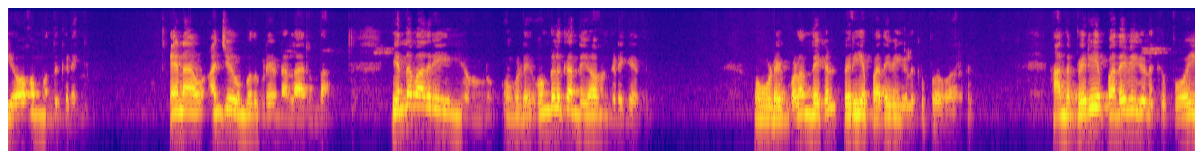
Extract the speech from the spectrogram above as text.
யோகம் வந்து கிடைக்கும். ஏன்னா அஞ்சு ஒன்பது கூட நல்லா இருந்தான் எந்த மாதிரி யோகம் உங்களுடைய உங்களுக்கு அந்த யோகம் கிடைக்காது. உங்களுடைய குழந்தைகள் பெரிய பதவிகளுக்கு போவார்கள். அந்த பெரிய பதவிகளுக்கு போய்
